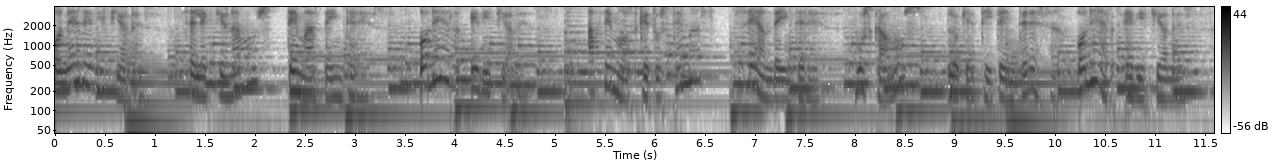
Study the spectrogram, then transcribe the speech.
ONER Ediciones. Seleccionamos temas de interés. ONER Ediciones. Hacemos que tus temas sean de interés. Buscamos lo que a ti te interesa. ONER Ediciones.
